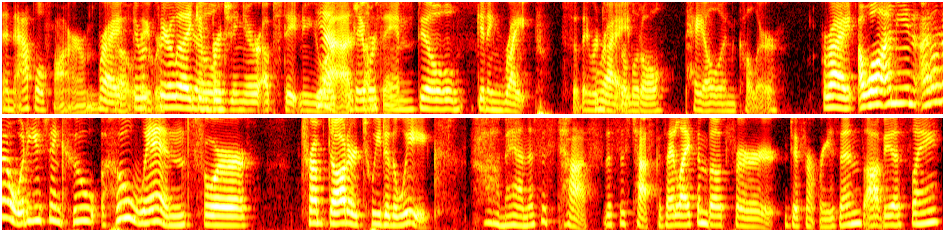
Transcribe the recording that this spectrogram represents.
an apple farm. right. so they were clearly like in Virginia or upstate New York Yeah, they were still getting ripe, so they were just Right. a little pale in color. Right. Uh, Well, I mean, I don't know. What do you think? Who who wins for Trump daughter tweet of the week? Oh man, this is tough. This is tough because I like them both for different reasons. Obviously,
